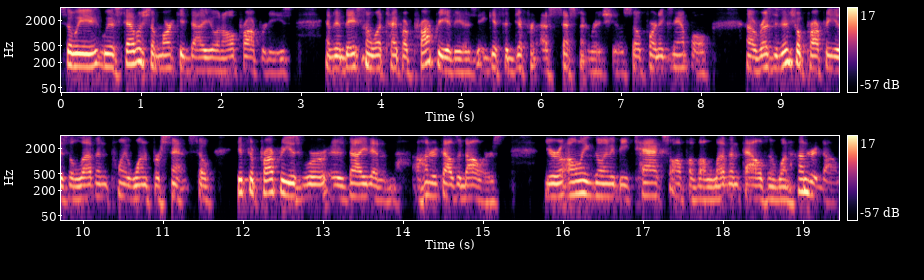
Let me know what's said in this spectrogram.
So we we establish a market value on all properties, and then based on what type of property it is, it gets a different assessment ratio. So for an example, a residential property is 11.1%. So if the property is, were, is valued at $100,000, you're only going to be taxed off of $11,100.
